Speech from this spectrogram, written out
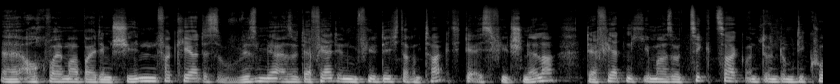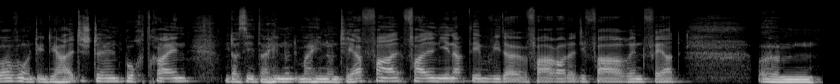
Äh, auch weil man bei dem Schienenverkehr, das wissen wir, also der fährt in einem viel dichteren Takt, der ist viel schneller, der fährt nicht immer so zickzack und, und um die Kurve und in die Haltestellenbucht rein und dass sie da hin und immer hin und her fall, fallen, je nachdem, wie der Fahrer oder die Fahrerin fährt. Ähm,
